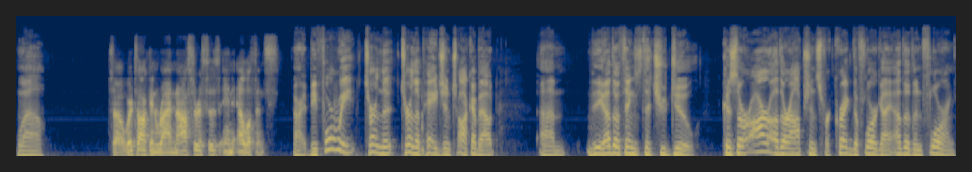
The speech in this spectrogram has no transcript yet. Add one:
Wow. so we're talking rhinoceroses and elephants All right. Before we turn the turn the page and talk about um, the other things that you do, because there are other options for Cregg the floor guy other than flooring,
